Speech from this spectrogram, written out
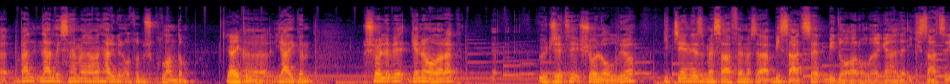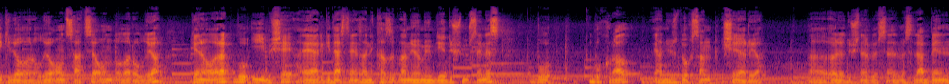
E, Ben neredeyse hemen hemen her gün otobüs kullandım. Yaygın Ee, yani. yaygın. Şöyle bir genel olarak e, ücreti şöyle oluyor. Gideceğiniz mesafe mesela 1 saatse 1 dolar oluyor genelde. 2 saatse 2 dolar oluyor. 10 saatse 10 dolar oluyor. Genel olarak bu iyi bir şey. Eğer giderseniz hani kazıklanıyor muyum diye düşünürseniz bu bu kural yani 190 işe yarıyor. Ee, öyle düşünebilirsiniz. Mesela ben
